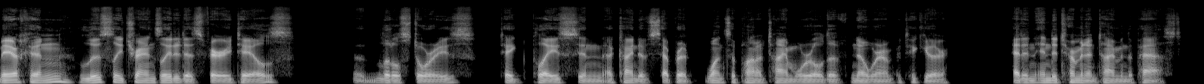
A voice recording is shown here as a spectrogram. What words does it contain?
Märchen, loosely translated as fairy tales, uh, little stories, take place in a kind of separate once upon a time world of nowhere in particular, at an indeterminate time in the past.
